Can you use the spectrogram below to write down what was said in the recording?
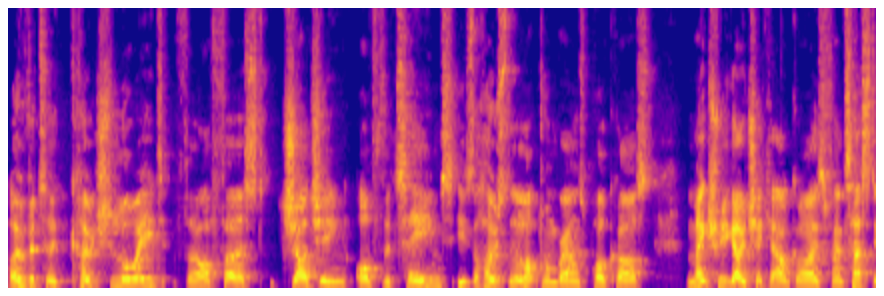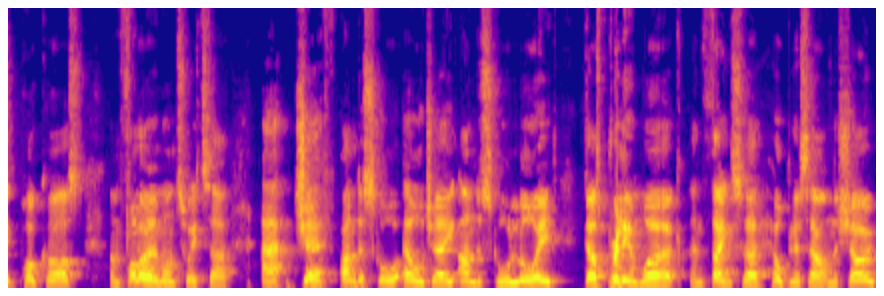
Over to Coach Lloyd for our first judging of the teams. He's the host of the Locked On Browns podcast. Make sure you go check it out, guys. Fantastic podcast. And follow him on Twitter at Jeff underscore LJ underscore Lloyd. Does brilliant work. And thanks for helping us out on the show.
